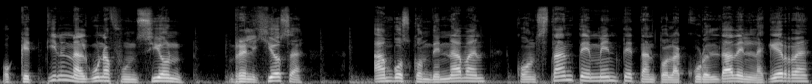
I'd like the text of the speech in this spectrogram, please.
o que tienen alguna función religiosa. Ambos condenaban constantemente tanto la crueldad en la guerra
